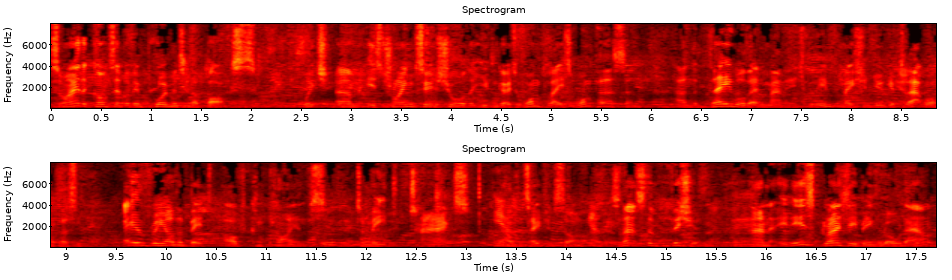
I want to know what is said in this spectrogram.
So I have the concept of employment in a box, which um, is trying to ensure that you can go to one place, one person, and they will then manage with the information you give to that one person every other bit of compliance to meet tax, Yeah. health and so on. Yeah. So that's the vision, and it is gradually being rolled out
